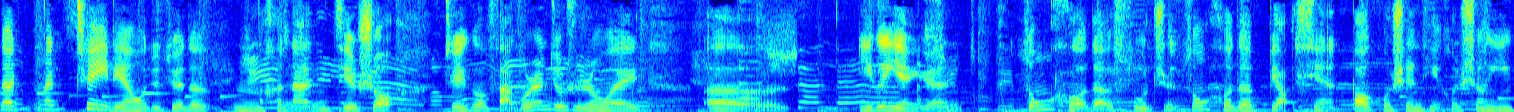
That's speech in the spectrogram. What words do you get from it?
那那这一点我就觉得嗯很难接受。这个法国人就是认为，呃，一个演员综合的素质、综合的表现，包括身体和声音，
